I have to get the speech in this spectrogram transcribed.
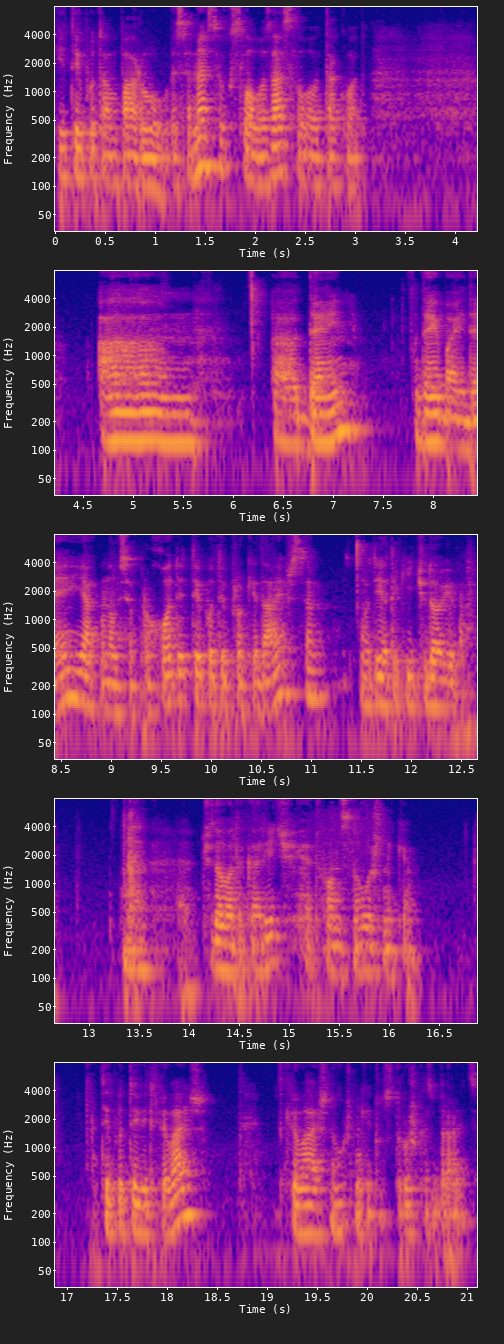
І, типу, там пару смс-ок, слово за слово, так от. А, день, day by day, як воно все проходить, типу, ти прокидаєшся. От є такі чудові, чудова така річ, headphones, наушники. Типу, ти відкриваєш, відкриваєш наушники, тут стружка збирається.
